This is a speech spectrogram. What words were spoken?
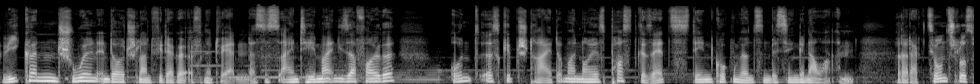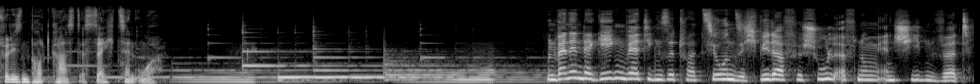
Wie können Schulen in Deutschland wieder geöffnet werden? Das ist ein Thema in dieser Folge. Und es gibt Streit um ein neues Postgesetz. Den gucken wir uns ein bisschen genauer an. Redaktionsschluss für diesen Podcast ist 16 Uhr. Und wenn in der gegenwärtigen Situation sich wieder für Schulöffnungen entschieden wird,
